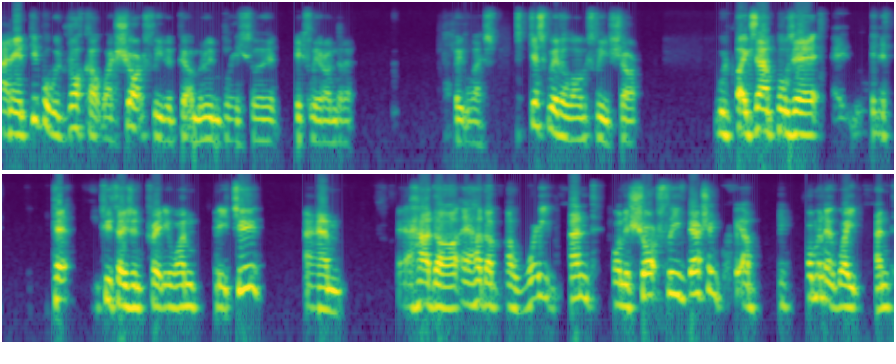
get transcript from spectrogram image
And then people would rock up with a short sleeve and put a maroon base under it. Pointless. Just wear a long sleeve shirt. We've got examples uh, in 2021 22. Um, it had a it had a, a white band on the short sleeve version, quite a big, prominent white band.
